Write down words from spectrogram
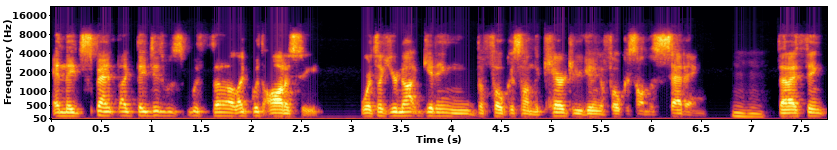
and they'd spent like they did was with uh, like with Odyssey, where it's like you're not getting the focus on the character, you're getting a focus on the setting. hmm That I think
